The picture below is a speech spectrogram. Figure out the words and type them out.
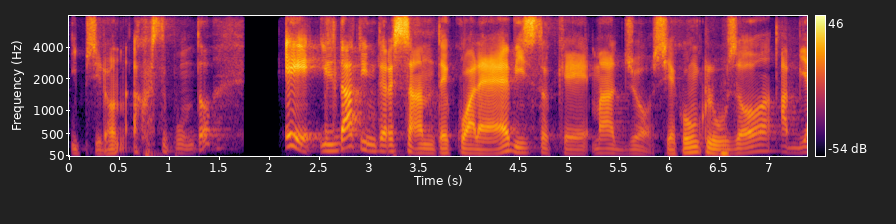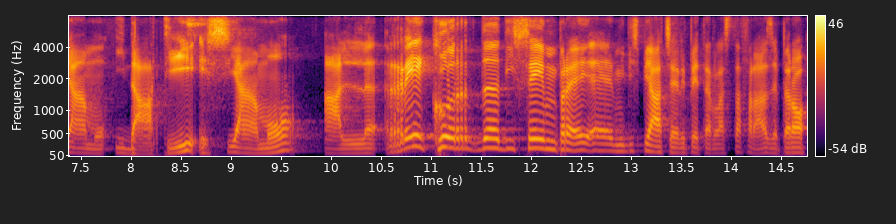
Y a questo punto. E il dato interessante qual è, visto che maggio si è concluso, abbiamo i dati e siamo al record di sempre, eh, mi dispiace ripeterla sta frase, però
